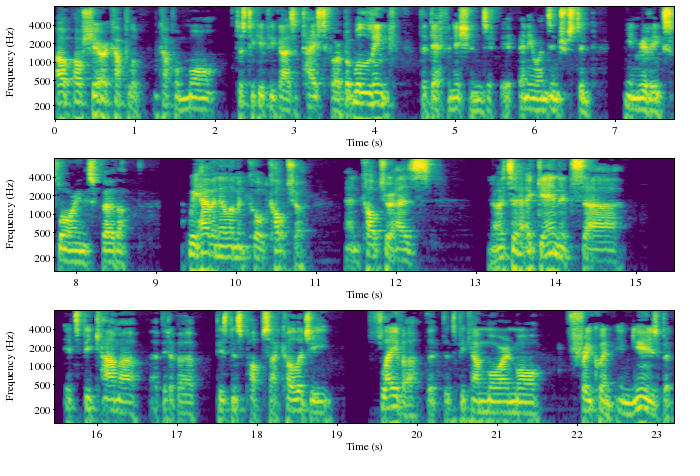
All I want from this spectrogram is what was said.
I'll, I'll share a couple of couple more just to give you guys a taste for it, but we'll link the definitions if, if anyone's interested in really exploring this further we have an element called culture, and culture has, you know, it's a, again, it's uh, it's become a, a bit of a business pop psychology flavor that, that's become more and more frequent in news. But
